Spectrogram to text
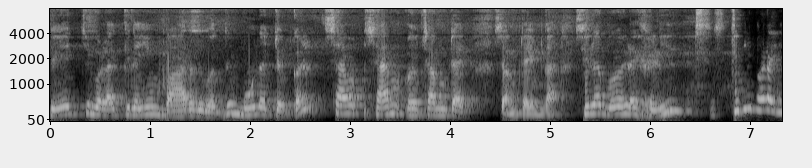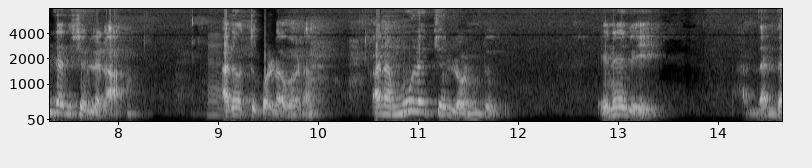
பேச்சு வழக்கிலையும் பாரது வந்து மூலச் சொற்கள் சம்டைம் சம்டைம் தான். சில வேளைகளில் திரிவடைந்தது சொல்லலாம். அதை ஒத்துக்கொள்ள வேணும். ஆனா மூலச்சொல் உண்டு. எனவே அந்தந்த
